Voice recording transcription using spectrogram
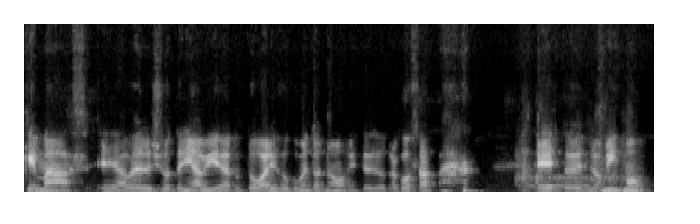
¿Qué más? Eh, a ver, yo tenía abierto varios documentos. No, este es de otra cosa. Esto es lo mismo.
